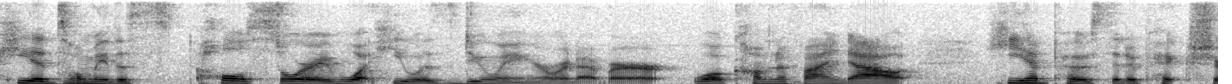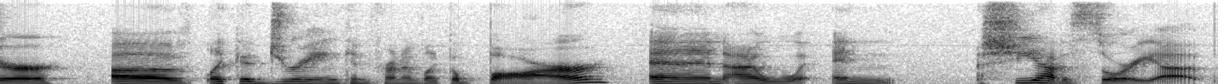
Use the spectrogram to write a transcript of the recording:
he had told me this whole story of what he was doing or whatever. Well, come to find out, he had posted a picture of like a drink in front of like a bar, and I w- and she had a story up,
